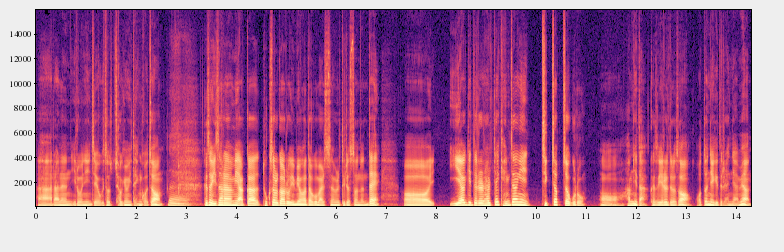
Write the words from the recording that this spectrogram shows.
아, 라는 이론이 이제 여기서 적용이 된 거죠. 네. 그래서 이 사람이 아까 독설가로 유명하다고 말씀을 드렸었는데 어, 이야기들을 할 때 굉장히 직접적으로 어, 합니다. 그래서 예를 들어서 어떤 얘기들을 했냐면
